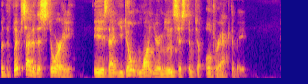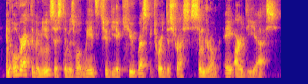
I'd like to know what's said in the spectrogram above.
But the flip side of this story is that you don't want your immune system to overactivate. An overactive immune system is what leads to the acute respiratory distress syndrome, ARDS,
